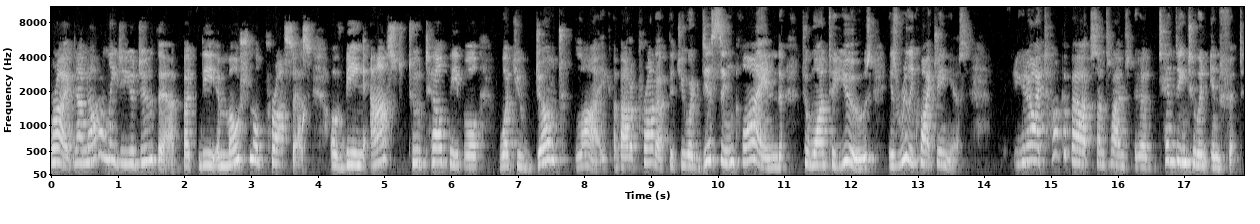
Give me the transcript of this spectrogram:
Right. Now, not only do you do that, but the emotional process of being asked to tell people what you don't like about a product that you are disinclined to want to use is really quite genius you know, I talk about sometimes uh, tending to an infant.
